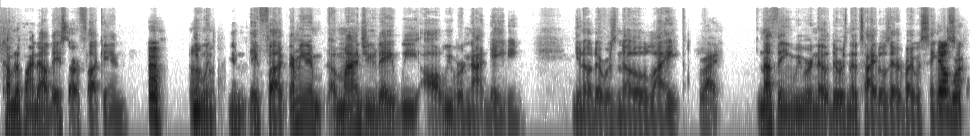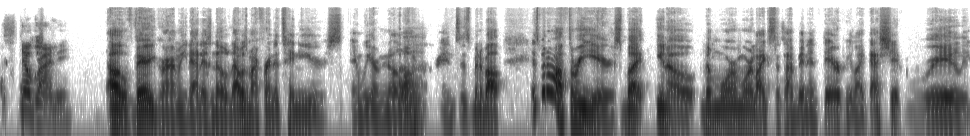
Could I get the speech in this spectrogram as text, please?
Come to find out, they start fucking. Uh, He went and they fucked. I mean, uh, mind you, they we all we were not dating. You know, there was no like right. nothing. We were no, there was no titles. Everybody was single. Still, so- still grimy. Oh, very grimy. That is no. That was my friend of ten years, and we are no longer friends. It's been about it's been about three years, but you know, the more and more like since I've been in therapy, like that shit really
